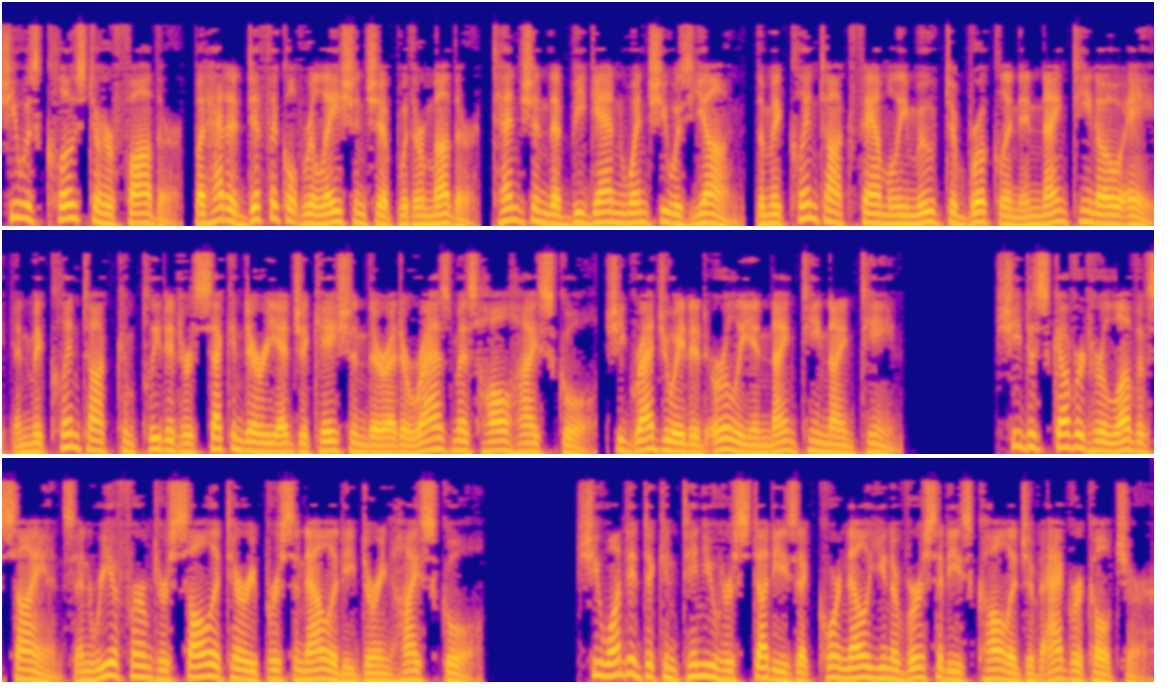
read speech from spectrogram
She was close to her father, but had a difficult relationship with her mother, tension that began when she was young. The McClintock family moved to Brooklyn in 1908 and McClintock completed her secondary education there at Erasmus Hall High School. She graduated early in 1919. She discovered her love of science and reaffirmed her solitary personality during high school. She wanted to continue her studies at Cornell University's College of Agriculture.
